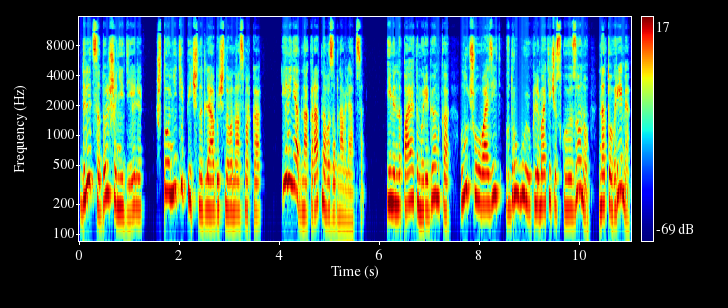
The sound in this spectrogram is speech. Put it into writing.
длиться дольше недели, что нетипично для обычного насморка, или неоднократно возобновляться. Именно поэтому ребенка лучше увозить в другую климатическую зону на то время,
